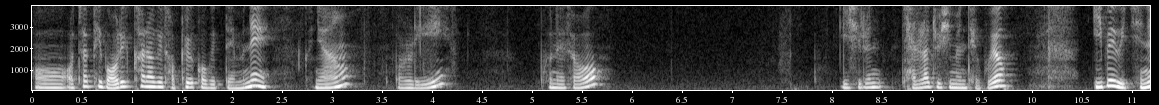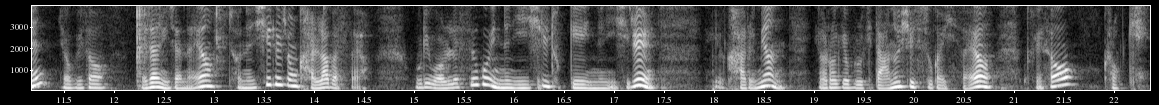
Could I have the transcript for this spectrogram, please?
어, 어차피 머리카락이 덮일 거기 때문에 그냥 멀리 보내서 이 실은 잘라주시면 되고요. 입의 위치는 여기서 계단 위잖아요. 저는 실을 좀 갈라봤어요. 우리 원래 쓰고 있는 이 실 두께에 있는 이 실을 가르면 여러 겹으로 이렇게 나누실 수가 있어요. 그래서 그렇게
